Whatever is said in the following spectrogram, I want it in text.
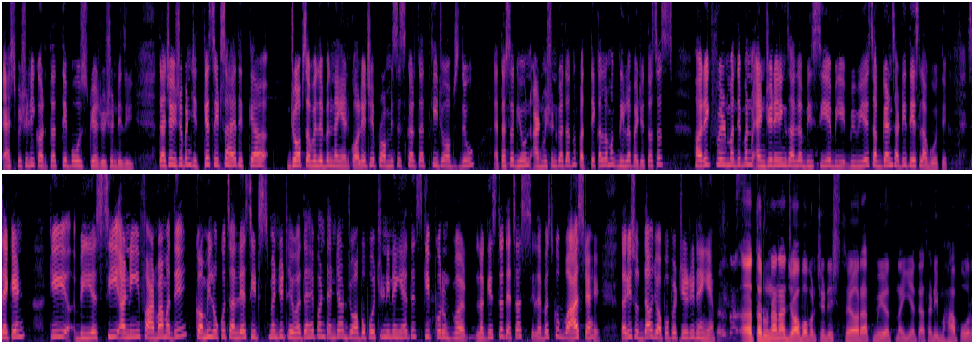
ॲस्पेशली करतात ते पोस्ट ग्रॅज्युएशन डिग्री त्याच्या हिशोबाने जितक्या सीट्स आहेत तितक्या जॉब्स अवेलेबल नाही आहेत. कॉलेज हे प्रॉमिसेस करतात की जॉब्स देऊ. तसं घेऊन ॲडमिशन करतात पण प्रत्येकाला मग दिलं पाहिजे. तसंच हर एक फील्डमध्ये पण इंजिनिअरिंग झालं बी सी ए बी बी बी ए सगळ्यांसाठी तेच लागू होते. सेकंड की बी एस सी आणि फार्मामध्ये कमी लोक चालले सीट्स म्हणजे ठेवत आहे पण त्यांच्या जॉब ऑपॉर्च्युनिटी नाही आहे. ते स्किप करून लगेच तर त्याचा सिलेबस खूप वास्ट आहे. तरीसुद्धा जॉब ऑपॉर्च्युनिटी नाही आहे. तरुणांना जॉब ऑपॉर्च्युनिटी शहरात मिळत नाही आहे त्यासाठी महापौर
